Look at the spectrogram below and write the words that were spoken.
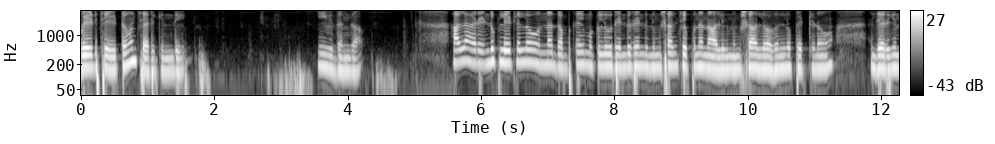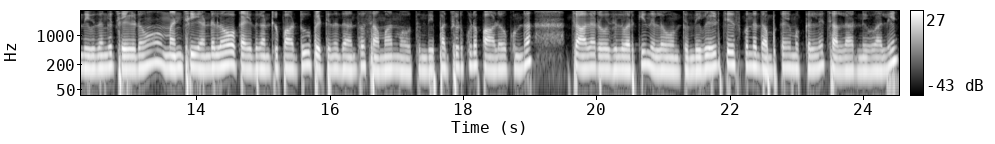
వేడి చేయటం జరిగింది. ఈ విధంగా. అలా రెండు ప్లేట్లలో ఉన్న దబ్బకాయ ముక్కలు రెండు రెండు నిమిషాలు చెప్పున నాలుగు నిమిషాలు ఓవెన్లో పెట్టడం జరిగింది ఈ విధంగా చేయడం మంచి ఎండలో ఒక ఐదు గంటల పాటు పెట్టిన దాంతో సమానం అవుతుంది. పచ్చడి కూడా పాడవకుండా చాలా రోజుల వరకు నిల్వ ఉంటుంది. వేడి చేసుకున్న దబ్బకాయ ముక్కల్ని చల్లారనివ్వాలి.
